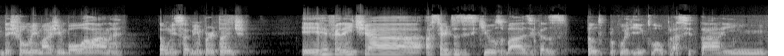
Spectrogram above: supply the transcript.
deixou uma imagem boa lá, né? Então isso é bem importante. E referente a, a certas skills básicas, tanto para o currículo ou para citar em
